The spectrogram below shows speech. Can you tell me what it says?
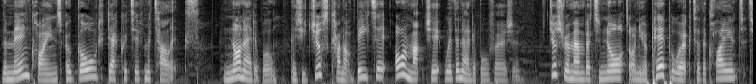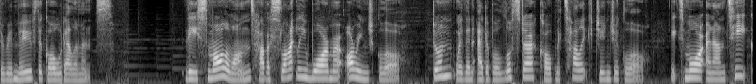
The main coins are gold decorative metallics, non-edible, as you just cannot beat it or match it with an edible version. Just remember to note on your paperwork to the client to remove the gold elements. These smaller ones have a slightly warmer orange glow, done with an edible lustre called metallic ginger glow. It's more an antique,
